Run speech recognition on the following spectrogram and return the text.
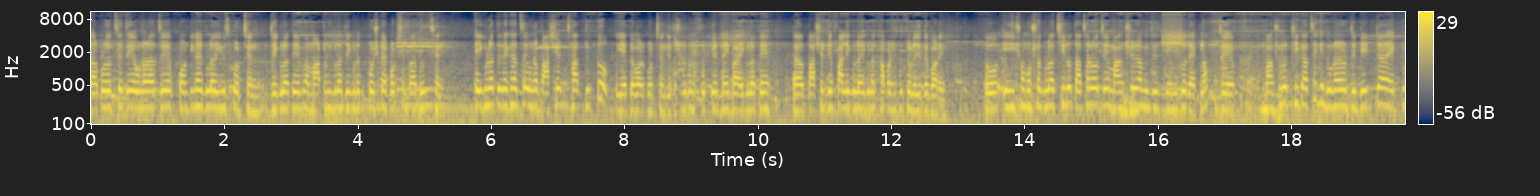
তারপরে হচ্ছে যে ওনারা যে কন্টেনারগুলো ইউজ করছেন, যেগুলোতে মাটনগুলো যেগুলোতে পরিষ্কার করছেন বা ধুচ্ছেন, এইগুলোতে দেখা যাচ্ছে ওনার বাঁশের ছাদযুক্ত ইয়ে ব্যবহার করছেন, যেটা শুধু কোনো ফুড গেট নেই বা এগুলোতে বাঁশের যে ফালিগুলো, এগুলো খাবারের সাথে চলে যেতে পারে। তো এই সমস্যাগুলো ছিল। তাছাড়াও যে মাংসের আমি যে জিনিসগুলো দেখলাম, যে মাংসগুলো ঠিক আছে, কিন্তু ওনার যে ডেটটা একটু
